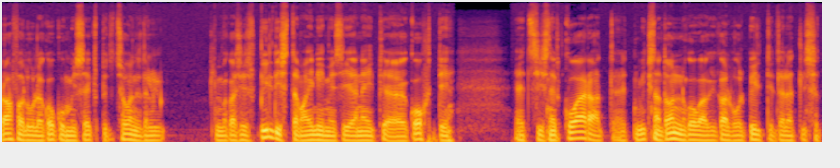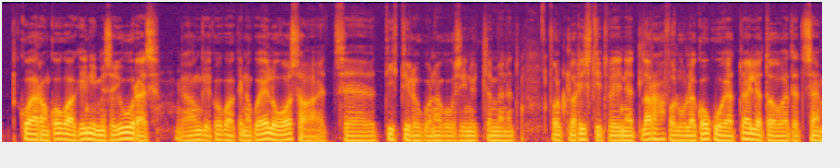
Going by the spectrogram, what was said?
rahvaluule kogumise ekspeditsioonidel ütleme ka siis pildistama inimesi ja neid äh, kohti et siis need koerad, et miks nad on kogu aeg igal pool piltidel, et lihtsalt koer on kogu aeg inimese juures ja ongi kogu aeg nagu elu osa, et see tihtilugu, nagu siin ütleme, need folkloristid või need rahvaluule kogujad välja toovad, et see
